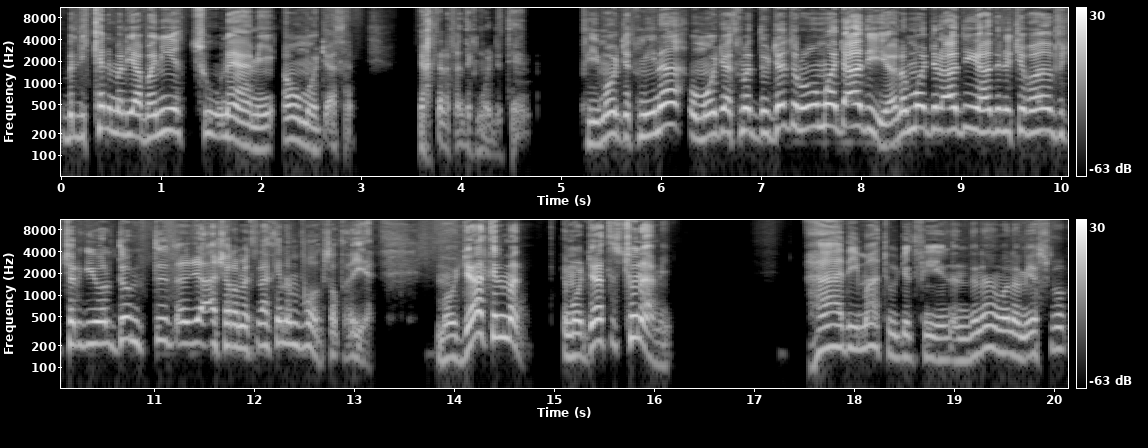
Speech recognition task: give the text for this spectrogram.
بالكلمة اليابانية تسونامي أو موجة يختلف عندك موجتين. في موجة ميناء وموجة مد وجزر وموجة عادية. الموجة العادية هذه اللي تشوفها في الشرقية والدم 10 متر لكنها من فوق سطحية. موجات المد. موجات التسونامي هذه ما توجد في عندنا ولم يسبق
